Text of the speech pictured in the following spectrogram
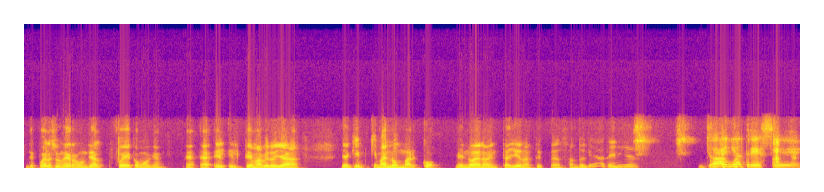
después de la Segunda Guerra Mundial, fue como que eh, eh, el, tema, pero ya, ya que, que, más nos marcó. 1991, estoy pensando que ya tenía yo ah, tenía 13,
